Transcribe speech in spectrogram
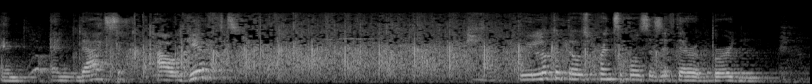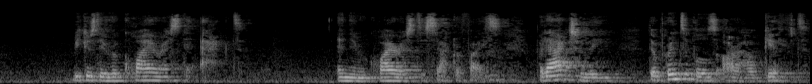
And, and that's our gift. We look at those principles as if they're a burden because they require us to act and they require us to sacrifice. But actually, the principles are our gift.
